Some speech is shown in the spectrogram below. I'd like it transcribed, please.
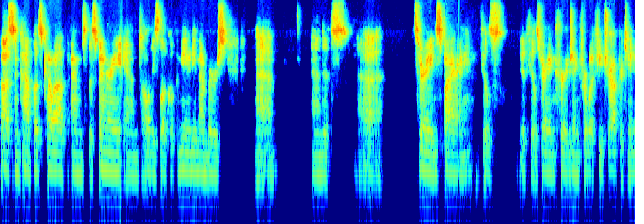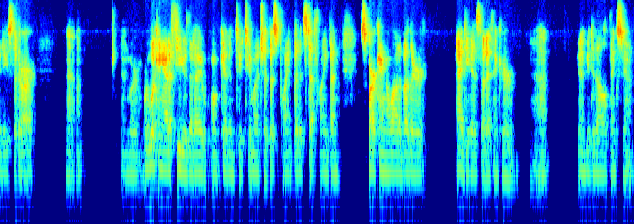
us and Compost Co-op and the Spinnery and all these local community members. Um, and it's uh, it's very inspiring. It feels it feels very encouraging for what future opportunities there are. Uh, and we're, we're looking at a few that I won't get into too much at this point, but it's definitely been sparking a lot of other ideas that I think are uh, going to be developing soon.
